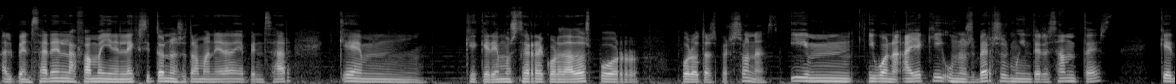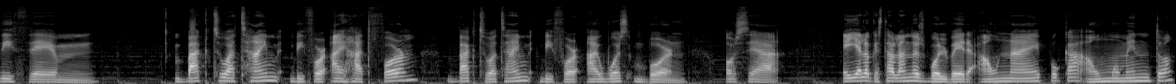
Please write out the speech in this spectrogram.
al pensar en la fama y en el éxito, no es otra manera de pensar que, mm, que queremos ser recordados por, por otras personas. Y, mm, y bueno, hay aquí unos versos muy interesantes que dice mm, Back to a time before I had form, back to a time before I was born. O sea, ella lo que está hablando es volver a una época, a un momento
